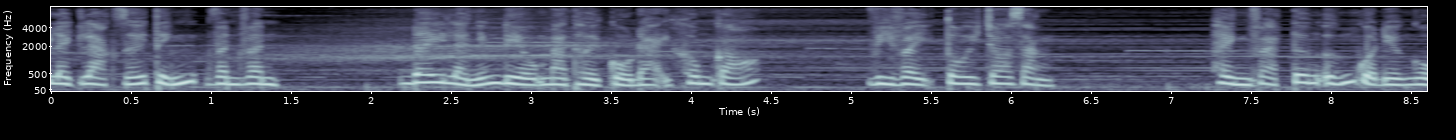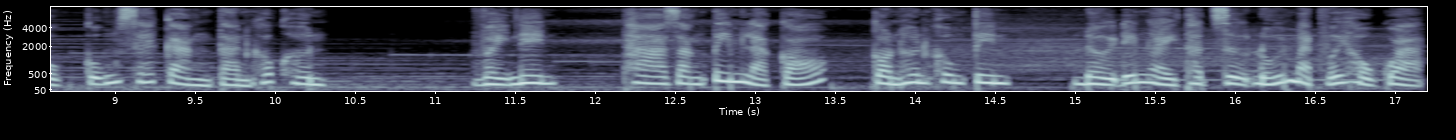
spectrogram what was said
lệch lạc giới tính, vân vân. Đây là những điều mà thời cổ đại không có. Vì vậy tôi cho rằng hình phạt tương ứng của địa ngục cũng sẽ càng tàn khốc hơn. Vậy nên, thà rằng tin là có, còn hơn không tin, đợi đến ngày thật sự đối mặt với hậu quả,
